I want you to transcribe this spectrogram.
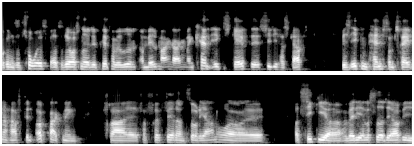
organisatorisk, altså det er også noget, det Pep har været ude og melde mange gange. Man kan ikke skabe det, City har skabt, hvis ikke han som træner har haft den opbakning fra, øh, fra Federn Soriano og, øh, og Tiki og hvad de ellers sidder deroppe i,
